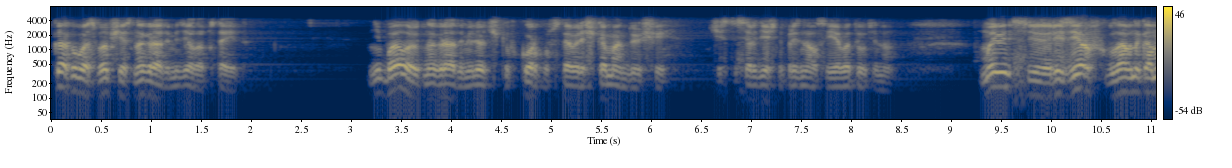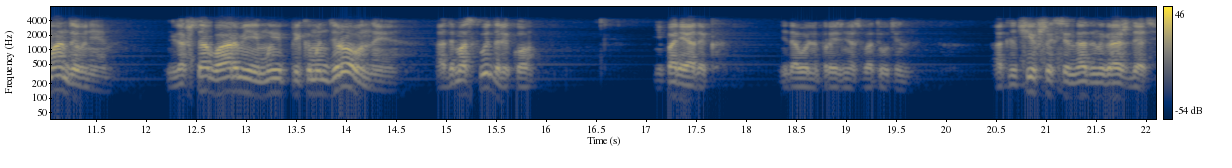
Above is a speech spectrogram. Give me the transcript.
Как у вас вообще с наградами дело обстоит?» «Не балуют наградами летчиков корпус, товарищ командующий» чистосердечно признался я Ватутину. Мы ведь резерв главнокомандования. Для штаба армии мы прикомандированные, а до Москвы далеко. Непорядок, недовольно произнес Ватутин. Отличившихся надо награждать.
